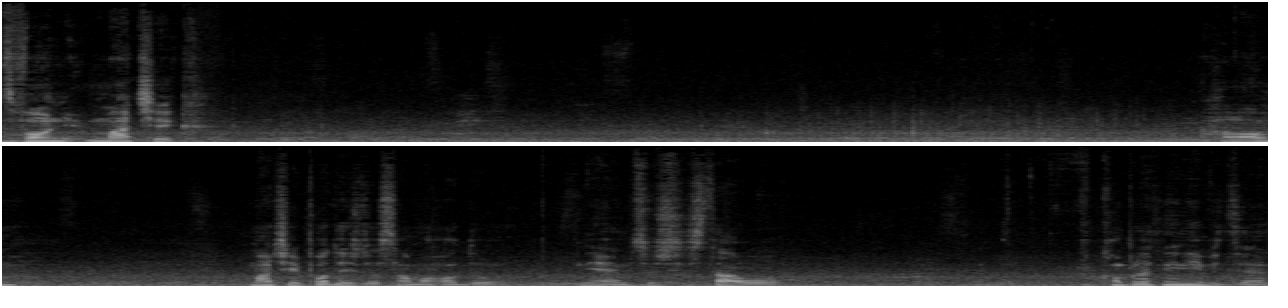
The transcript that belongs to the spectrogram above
Dzwoń Maciek. Halo? Maciej, podejdź do samochodu. Nie wiem, coś się stało. Kompletnie nie widzę.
